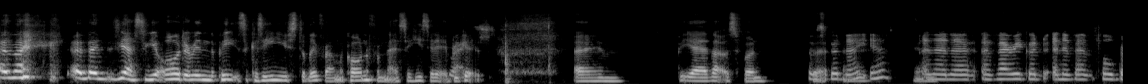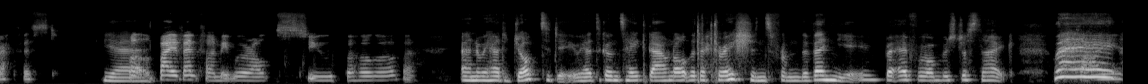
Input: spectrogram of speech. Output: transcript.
and like, and then yes, yeah, so you order in the pizza because he used to live around the corner from there, so he said it'd be Right. good. Um, but yeah, that was fun. It was a good night, uh, yeah. yeah. And then a, a very good and eventful breakfast. Yeah, Well, by eventful, I mean we were all super hungover. And we had a job to do. We had to go and take down all the decorations from the venue, but everyone was just like, "Way,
